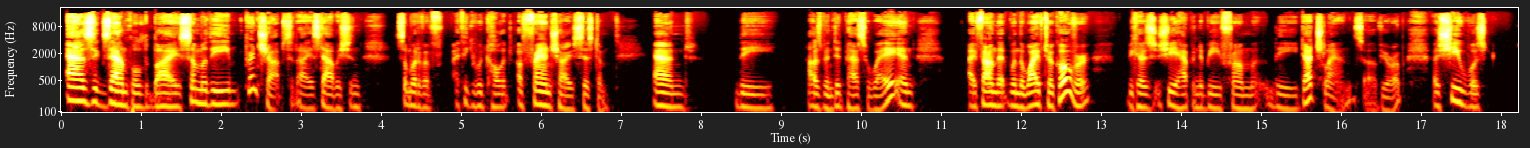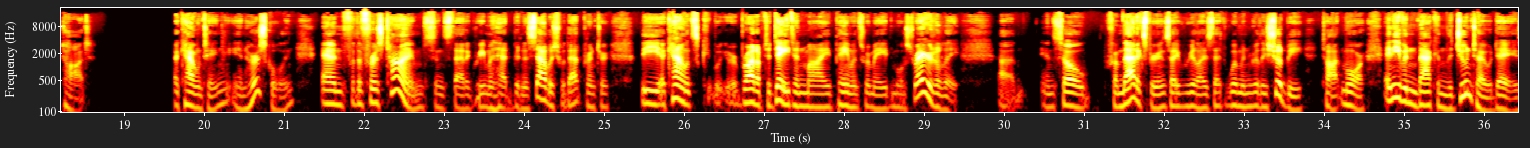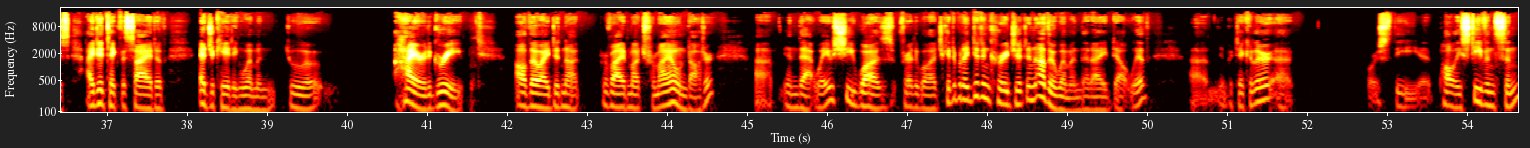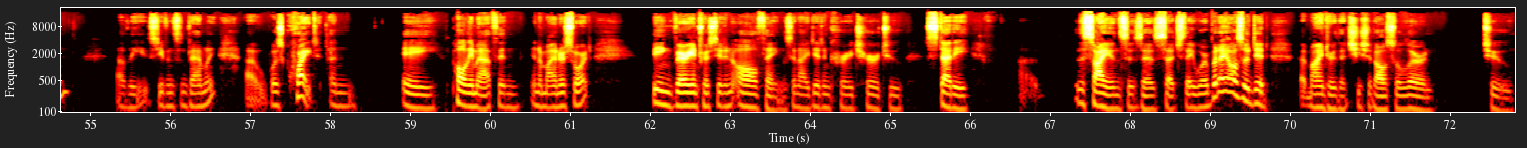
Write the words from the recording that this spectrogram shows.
as exampled by some of the print shops that I established in somewhat of a, I think you would call it a franchise system. And the husband did pass away, and I found that when the wife took over, because she happened to be from the Dutch lands of Europe, uh, she was taught accounting in her schooling. And for the first time, since that agreement had been established with that printer, the accounts were brought up to date and my payments were made most regularly. Uh, and so from that experience, I realized that women really should be taught more. And even back in the junto days, I did take the side of educating women to a higher degree, although I did not provide much for my own daughter. Uh, in that way. She was fairly well educated, but I did encourage it in other women that I dealt with. Uh, in particular, uh, of course, the uh, Polly Stevenson of the Stevenson family uh, was quite an, a polymath in, in a minor sort, being very interested in all things. And I did encourage her to study uh, the sciences as such they were, but I also did remind her that she should also learn to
